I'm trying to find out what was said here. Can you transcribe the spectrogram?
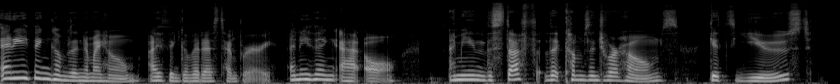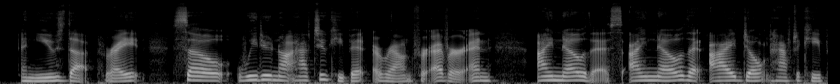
anything comes into my home, I think of it as temporary. Anything at all. I mean, the stuff that comes into our homes gets used and used up, right? So we do not have to keep it around forever. And I know this. I know that I don't have to keep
